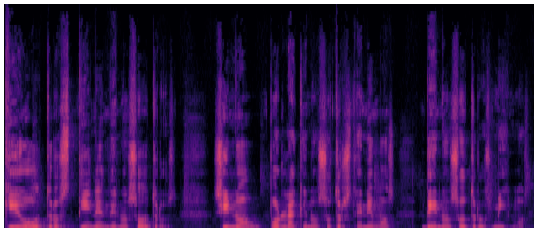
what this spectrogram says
que otros tienen de nosotros sino por la que nosotros tenemos de nosotros mismos.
